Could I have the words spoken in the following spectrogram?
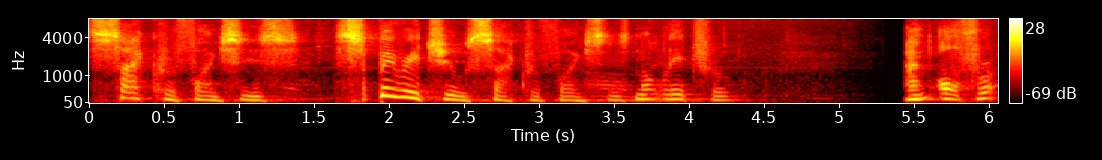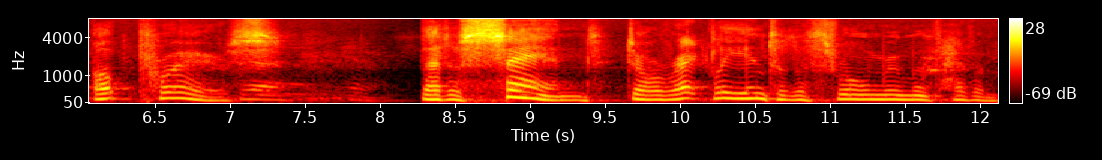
sacrifices, spiritual sacrifices, not literal, and offer up prayers that ascend directly into the throne room of heaven.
